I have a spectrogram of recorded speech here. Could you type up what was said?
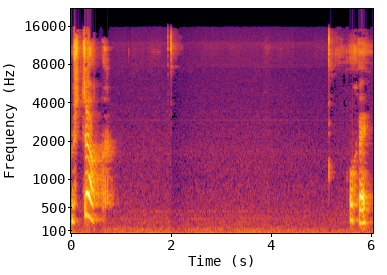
I'm stuck. Okay.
